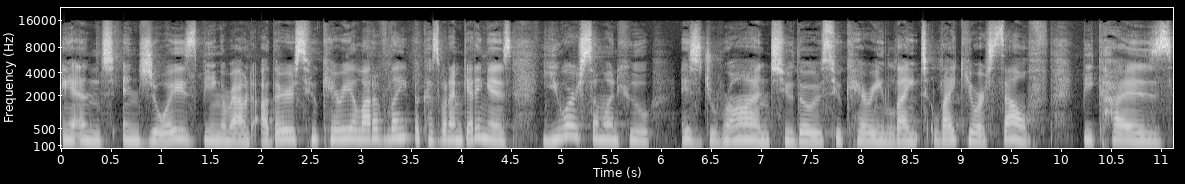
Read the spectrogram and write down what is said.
and enjoys being around others who carry a lot of light, because what I'm getting is you are someone who is drawn to those who carry light like yourself because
